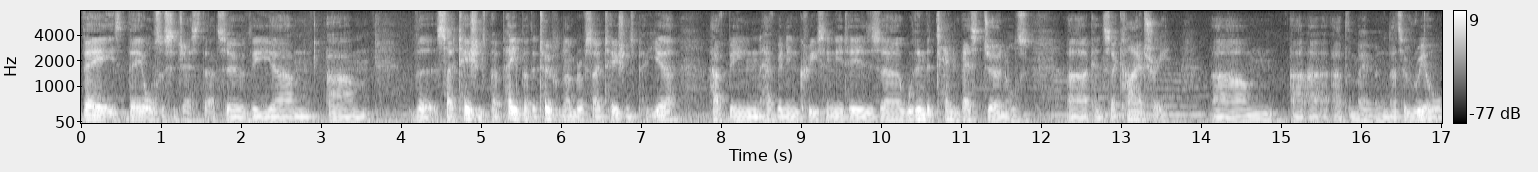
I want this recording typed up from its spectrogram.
they they also suggest that. So the um, um, the citations per paper, the total number of citations per year, have been have been increasing. It is uh, within the ten best journals uh, in psychiatry um, uh, at the moment. And that's a real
